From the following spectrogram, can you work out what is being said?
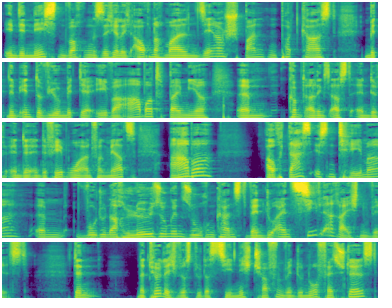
in den nächsten Wochen sicherlich auch nochmal einen sehr spannenden Podcast mit einem Interview mit der Eva Abert bei mir. Ähm, kommt allerdings erst Ende, Ende, Ende Februar, Anfang März. Aber auch das ist ein Thema, ähm, wo du nach Lösungen suchen kannst, wenn du ein Ziel erreichen willst. Denn natürlich wirst du das Ziel nicht schaffen, wenn du nur feststellst,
